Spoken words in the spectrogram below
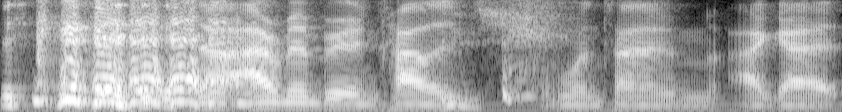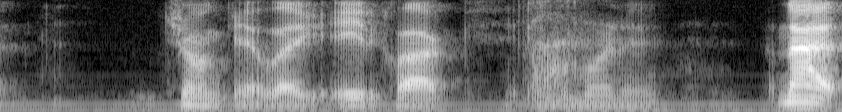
no, I remember in college one time I got drunk at like eight o'clock in the morning. Not,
